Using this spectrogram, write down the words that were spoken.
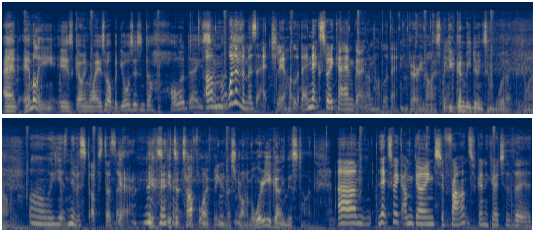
And Emily is going away as well, but yours isn't a holiday so Um, much? one of them is actually a holiday. Next week I am going on holiday. Very nice. But you're going to be doing some work as well. Oh, it never stops, does it? Yeah. It's, it's a tough life being an astronomer. Where are you going this time? Um, next week I'm going to France. We're going to go to the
